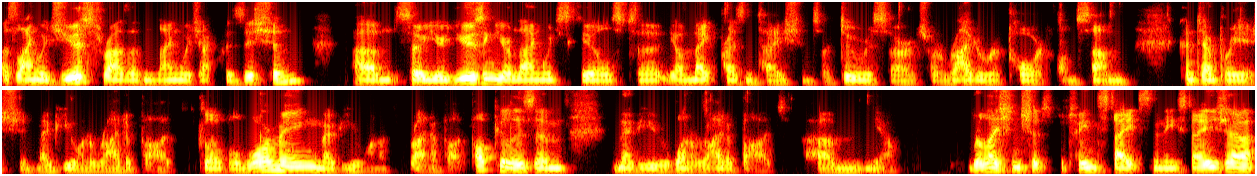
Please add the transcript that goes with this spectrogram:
as language use rather than language acquisition. Um, so you're using your language skills to you know, make presentations or do research or write a report on some contemporary issue. Maybe you want to write about global warming, maybe you want to write about populism, maybe you want to write about um, you know, relationships between states in East Asia,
